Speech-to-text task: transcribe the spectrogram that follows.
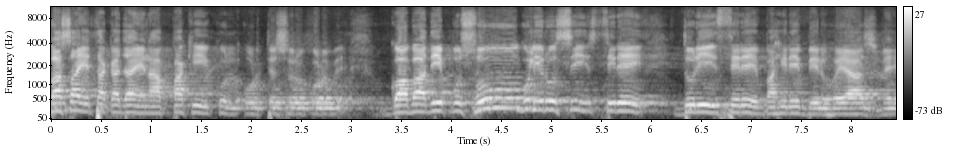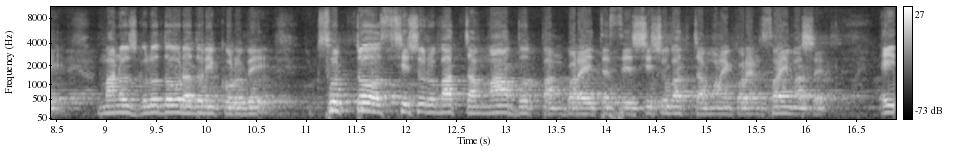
বাসায় থাকা যায় না, পাখি কুল উড়তে শুরু করবে। গবাদি পশুগুলি রুচি স্থিরে, দড়ি ছেড়ে বাহিরে বের হয়ে আসবে। মানুষগুলো দৌড়াদৌড়ি করবে। ছোট্ট শিশুর বাচ্চা মা দুধ পান করাইতেছে, শিশু বাচ্চা মনে করেন ছয় মাসের। এই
